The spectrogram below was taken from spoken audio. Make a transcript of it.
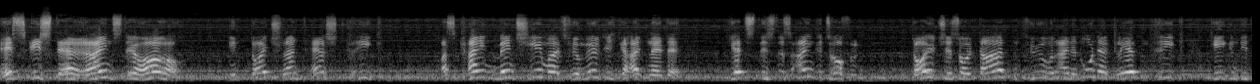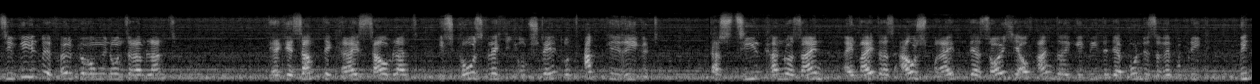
Es ist der reinste Horror. In Deutschland herrscht Krieg, was kein Mensch jemals für möglich gehalten hätte. Jetzt ist es eingetroffen. Deutsche Soldaten führen einen unerklärten Krieg gegen die Zivilbevölkerung in unserem Land. Der gesamte Kreis Saumland ist großflächig umstellt und abgeriegelt. Das Ziel kann nur sein, ein weiteres Ausbreiten der Seuche auf andere Gebiete der Bundesrepublik mit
